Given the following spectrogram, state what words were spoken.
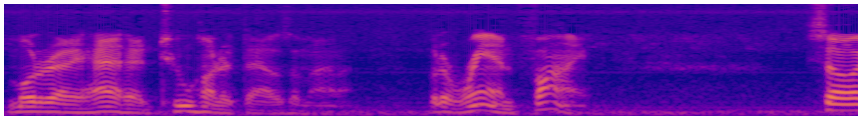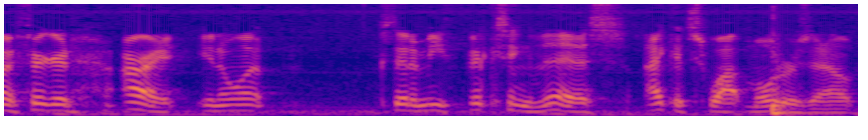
The motor I had had 200,000 on it, but it ran fine. So I figured, all right, you know what? Instead of me fixing this, I could swap motors out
